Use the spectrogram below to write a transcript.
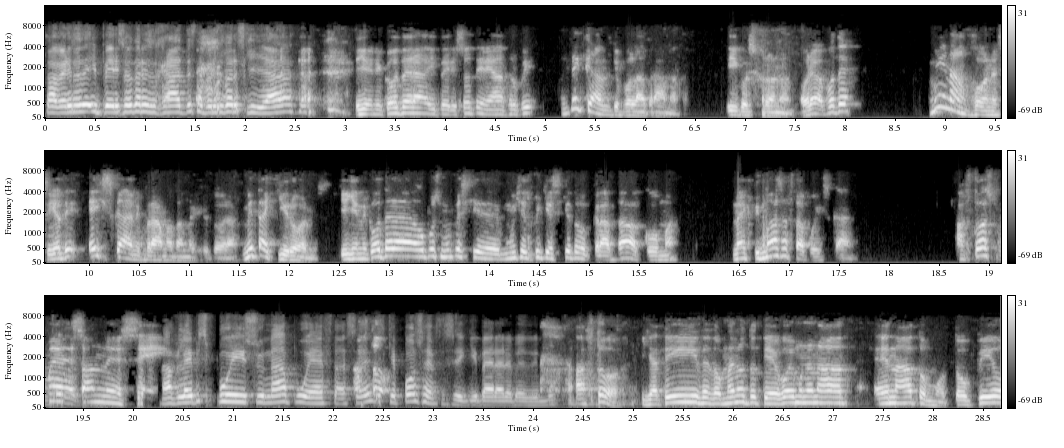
Τα περισσότερα- οι περισσότερες γάτες, τα περισσότερα σκυλιά. γενικότερα οι περισσότεροι άνθρωποι δεν κάνουν και πολλά πράγματα. 20 χρονών. Ωραία, οπότε μην αγχώνεσαι, γιατί έχεις κάνει πράγματα μέχρι τώρα. Μην τα ακυρώνεις. Και γενικότερα, όπως μου, είπες και, μου είχες πει και εσύ και το κρατάω ακόμα, να εκτιμάς αυτά που έχεις κάνει. Αυτό, ας πούμε, σαν ε, σε να βλέπεις που ήσουν, που έφτασες Αυτό. και πώς έφτασε εκεί πέρα, ρε παιδί μου. Αυτό. Γιατί δεδομένου το ότι εγώ ήμουν ένα, ένα άτομο το οποίο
